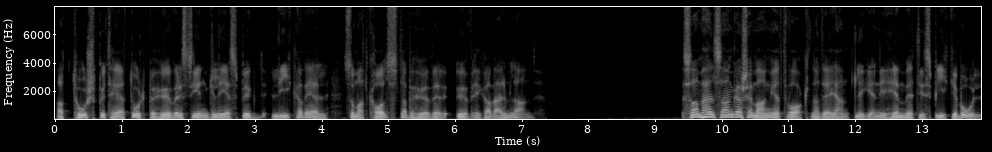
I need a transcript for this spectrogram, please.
att Torsby tätort behöver sin glesbygd lika väl som att Karlstad behöver övriga Värmland. Samhällsengagemanget vaknade egentligen i hemmet i Spikebol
